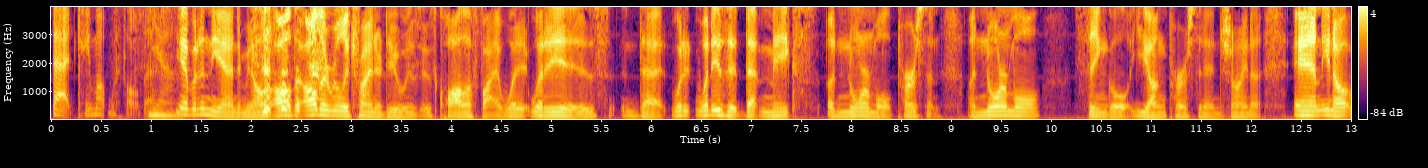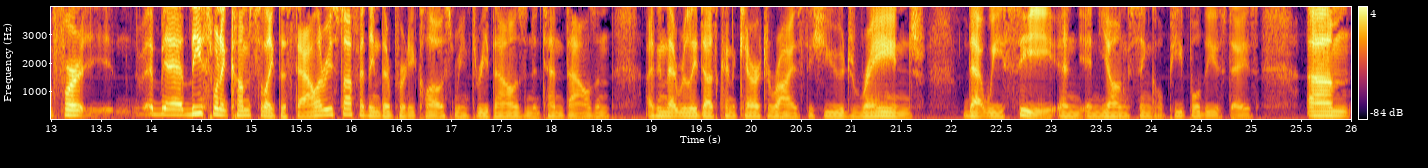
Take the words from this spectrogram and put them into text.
that came up with all this. Yeah. Yeah, but in the end, I mean, all all, the, all they're really trying to do is, is qualify what it, what it is that what it, what is it that makes a normal person, a normal single young person in China, and you know, for at least when it comes to like the salary stuff, I think they're pretty close. I mean, three thousand and ten thousand. I think that really does kind of characterize the huge range that we see in in young single people these days. Um,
